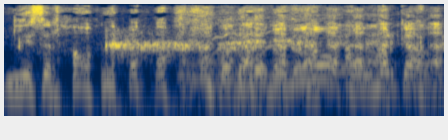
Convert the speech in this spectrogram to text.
Listo, no, no. ¿En el uno o un mercado?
